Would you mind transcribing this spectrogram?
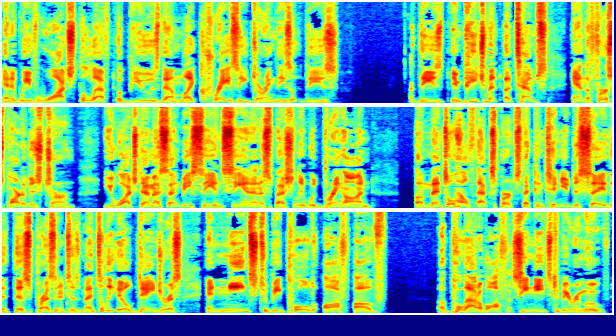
And we've watched the left abuse them like crazy during these, these, these impeachment attempts and the first part of his term. You watched MSNBC and CNN especially would bring on uh, mental health experts that continued to say that this president is mentally ill, dangerous, and needs to be pulled off of uh, pulled out of office. He needs to be removed.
